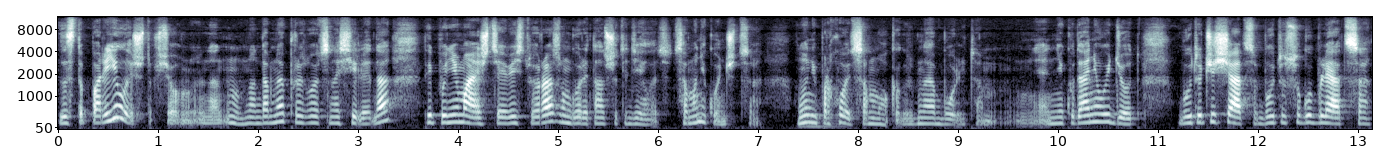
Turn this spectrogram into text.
застопорилось, что все ну, надо мной производится насилие, да, ты понимаешь, тебе весь твой разум говорит, надо что-то делать, само не кончится ну, не проходит само, как зубная боль, там, никуда не уйдет, будет учащаться, будет усугубляться,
